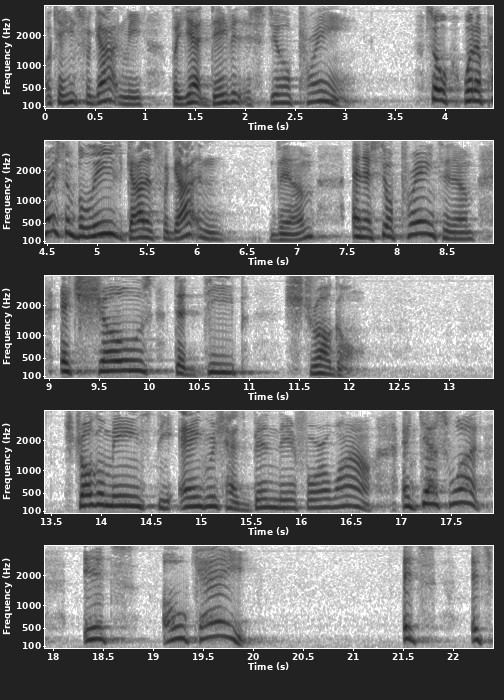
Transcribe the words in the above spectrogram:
Okay, he's forgotten me, but yet David is still praying. So when a person believes God has forgotten them and is still praying to them, it shows the deep struggle. Struggle means the anguish has been there for a while. And guess what? It's okay. It's, it's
